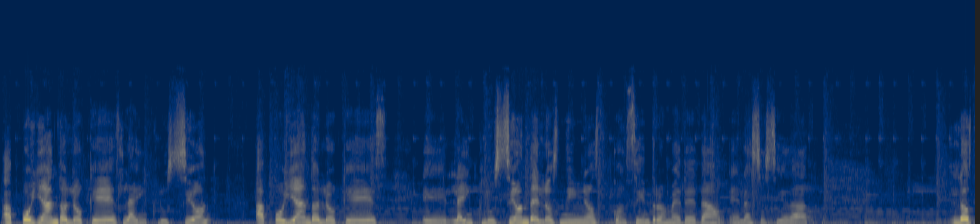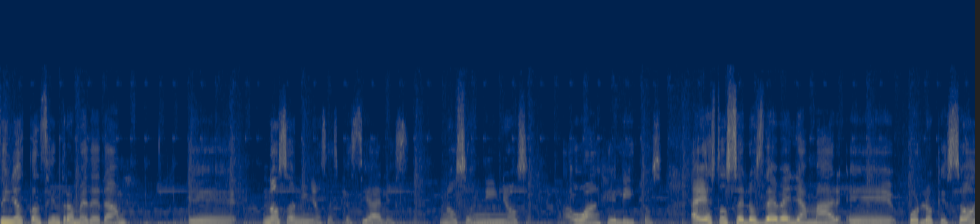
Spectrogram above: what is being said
apoyando lo que es la inclusión, apoyando lo que es eh, la inclusión de los niños con síndrome de Down en la sociedad. Los niños con síndrome de Down eh, no son niños especiales, no son niños o angelitos. A estos se los debe llamar eh, por lo que son.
